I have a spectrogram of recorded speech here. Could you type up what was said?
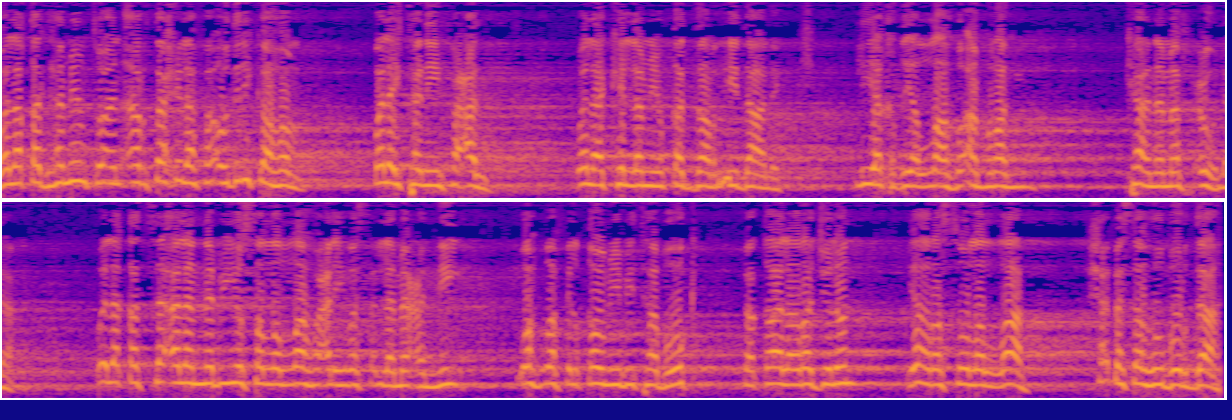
ولقد هممت أن أرتحل فأدركهم وليتني فعلت ولكن لم يقدر لي ذلك. ليقضي الله أمرا كان مفعولا. ولقد سأل النبي صلى الله عليه وسلم عني وهو في القوم بتبوك فقال رجل يا رسول الله حبسه برداه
